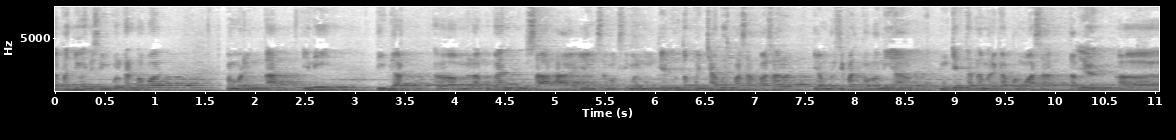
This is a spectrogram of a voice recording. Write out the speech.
dapat juga disimpulkan bahwa pemerintah ini tidak uh, melakukan usaha yang semaksimal mungkin untuk mencabut pasal-pasal yang bersifat kolonial. Mungkin karena mereka penguasa, tapi yeah. Iya. uh,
